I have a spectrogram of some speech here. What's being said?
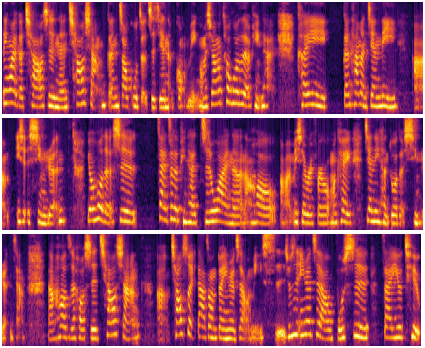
另外一个敲是能敲响跟照顾者之间的共鸣，我们希望透过这个平台可以跟他们建立啊、一些信任，又或者是。在这个平台之外呢，然后啊、呃，一些 referral 我们可以建立很多的信任，这样。然后之后是敲响啊、敲碎大众对音乐治疗迷思，就是音乐治疗不是在 YouTube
